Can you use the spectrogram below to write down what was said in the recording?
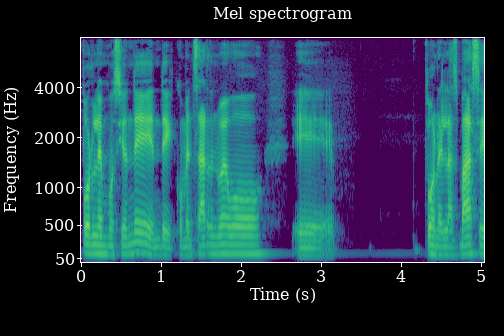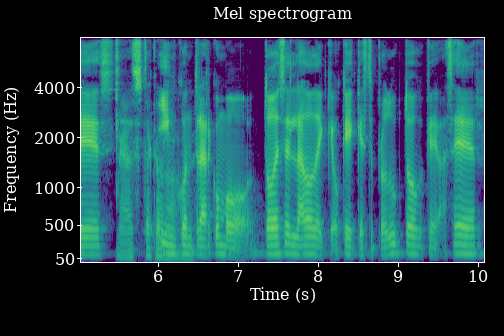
por la emoción de, de comenzar de nuevo, eh, poner las bases, Ah, y encontrar como todo ese lado de que, ok, que este producto, qué va a hacer,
